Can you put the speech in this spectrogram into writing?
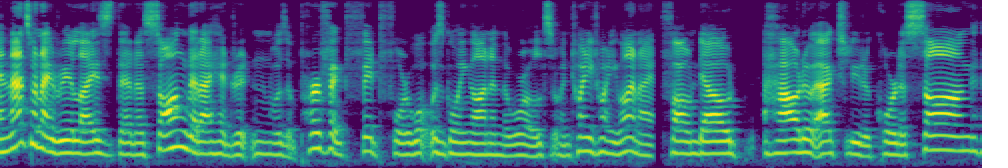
And that's when I realized that a song that I had written was a perfect fit for what was going on in the world. So in 2021, I found out how to actually record a song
